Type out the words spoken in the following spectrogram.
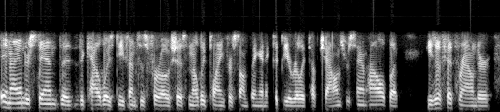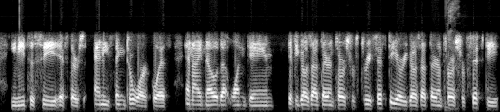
and I understand the the Cowboys defense is ferocious and they'll be playing for something and it could be a really tough challenge for Sam Howell, but he's a fifth rounder. You need to see if there's anything to work with. And I know that one game, if he goes out there and throws for 350 or he goes out there and throws for 50,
